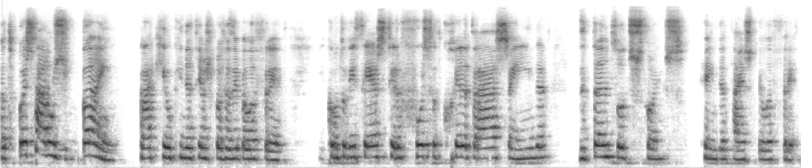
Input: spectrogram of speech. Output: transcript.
para depois estarmos bem para aquilo que ainda temos para fazer pela frente. E como tu disseste, ter a força de correr atrás ainda de tantos outros sonhos que ainda tens pela frente.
